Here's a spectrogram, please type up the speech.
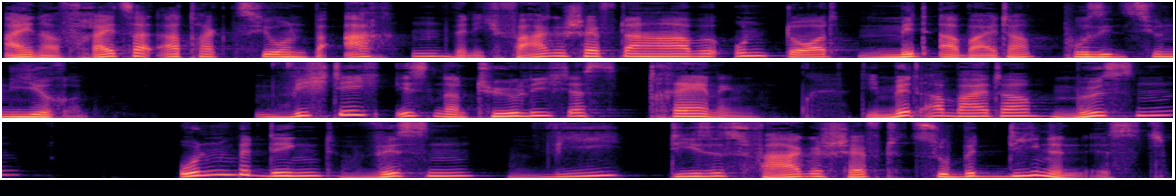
einer Freizeitattraktion beachten, wenn ich Fahrgeschäfte habe und dort Mitarbeiter positioniere. Wichtig ist natürlich das Training. Die Mitarbeiter müssen unbedingt wissen, wie dieses Fahrgeschäft zu bedienen ist.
